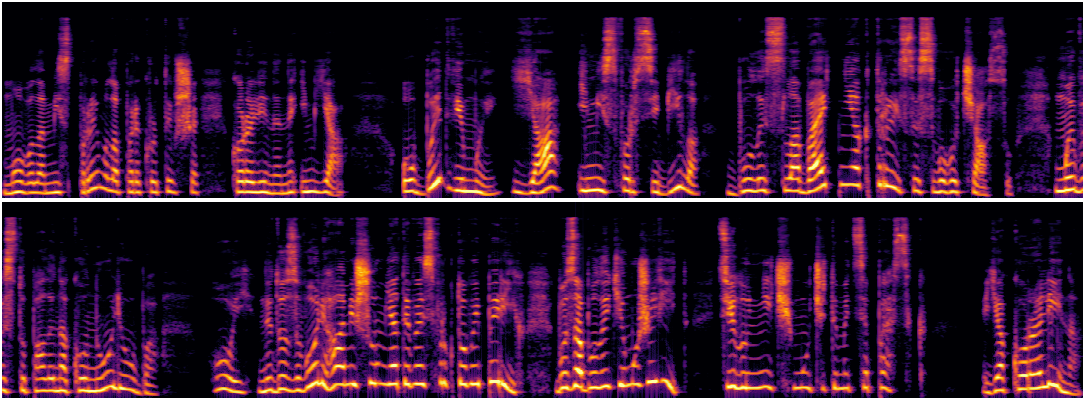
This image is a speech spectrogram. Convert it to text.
мовила міс Примула, перекрутивши Королінине ім'я. Обидві ми, я і міс Форсібіла, були славетні актриси свого часу. Ми виступали на кону, Люба. Ой, не дозволь гамішу м'яти весь фруктовий пиріг, бо заболить йому живіт. Цілу ніч мучитиметься песик. Я Короліна,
